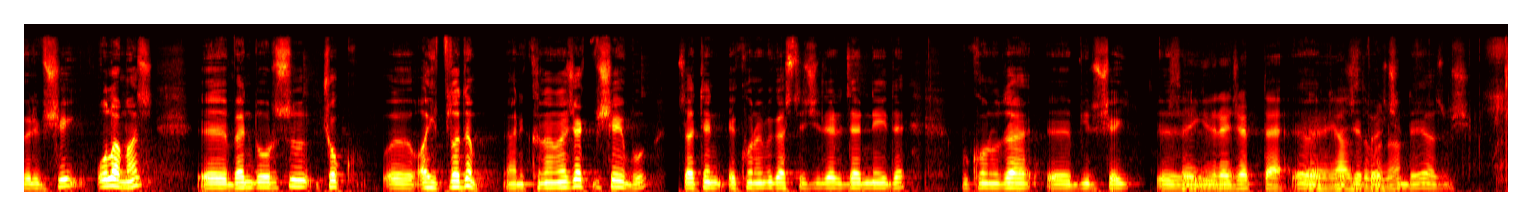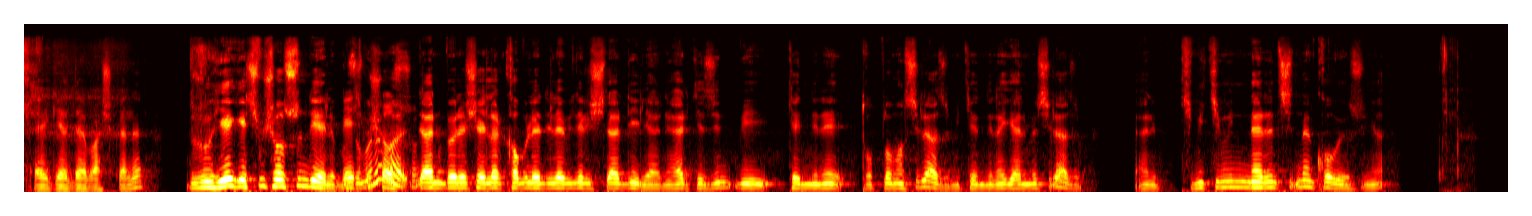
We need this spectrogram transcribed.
böyle bir şey olamaz. Ee, ben doğrusu çok e, ayıpladım. Yani kınanacak bir şey bu. Zaten Ekonomi Gazetecileri Derneği de bu konuda e, bir şey e, Sevgili Recep de evet, yazdı Recep bunu. Erçin de yazmış. EGD Başkanı. Ruhiye geçmiş olsun diyelim Geçmiş o zaman olsun. ama yani böyle şeyler kabul edilebilir işler değil yani herkesin bir kendini toplaması lazım, bir kendine gelmesi lazım. Yani kimi kimin neresinden kovuyorsun ya?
